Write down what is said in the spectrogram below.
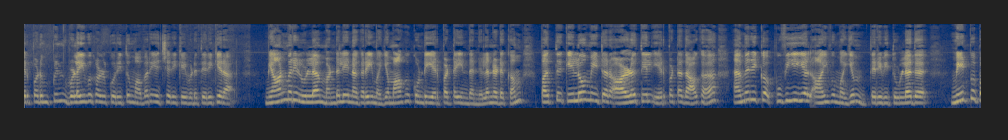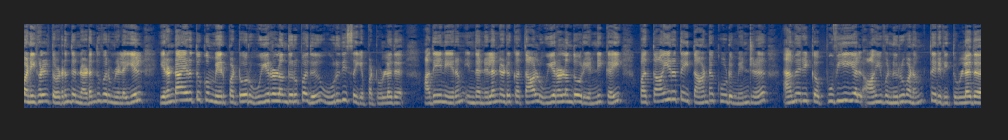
ஏற்படும் பின் விளைவுகள் குறித்தும் அவர் எச்சரிக்கை விடுத்திருக்கிறார். மியான்மரில் உள்ள மண்டலே நகரை மையமாக கொண்டு ஏற்பட்ட இந்த நிலநடுக்கம் பத்து கிலோமீட்டர் ஆழத்தில் ஏற்பட்டதாக அமெரிக்க புவியியல் ஆய்வு மையம் தெரிவித்துள்ளது. மீட்பு பணிகள் தொடர்ந்து நடந்து வரும் நிலையில் இரண்டாயிரத்துக்கும் மேற்பட்டோர் உயிரிழந்திருப்பது உறுதி செய்யப்பட்டுள்ளது. அதே நேரம் இந்த நிலநடுக்கத்தால் உயிரிழந்தோர் எண்ணிக்கை பத்தாயிரத்தை தாண்டக்கூடும் என்று அமெரிக்க புவியியல் ஆய்வு நிறுவனம் தெரிவித்துள்ளது.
